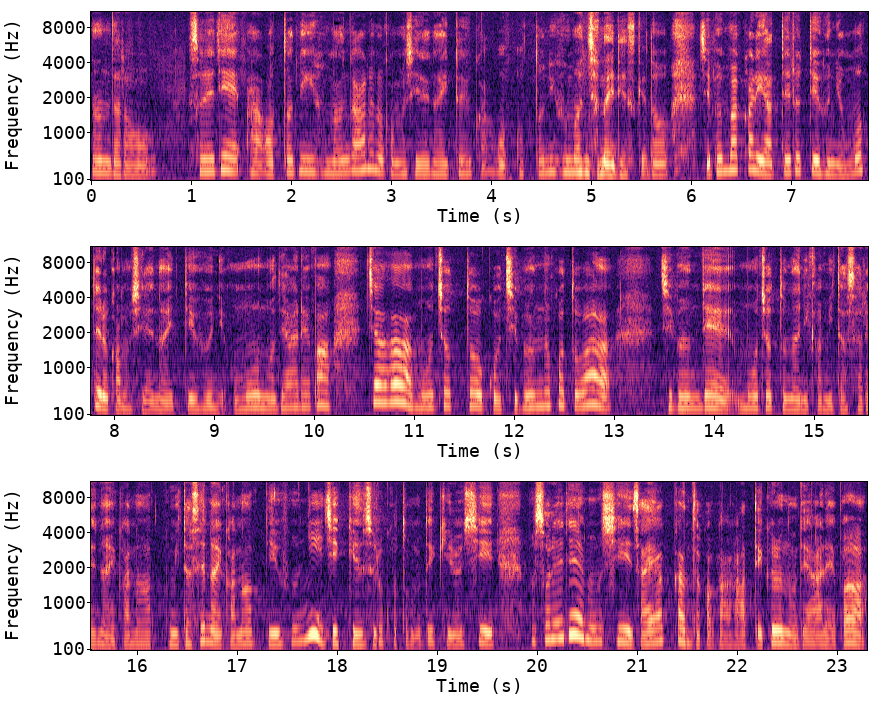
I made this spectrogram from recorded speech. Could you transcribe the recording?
何だろう。それであ夫に不満があるのかもしれないというか夫に不満じゃないですけど自分ばっかりやってるっていうふうに思ってるかもしれないっていうふうに思うのであればじゃあもうちょっとこう自分のことは自分でもうちょっと何か満たされないかな満たせないかなっていうふうに実験することもできるしそれでもし罪悪感とかが上がってくるのであれば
